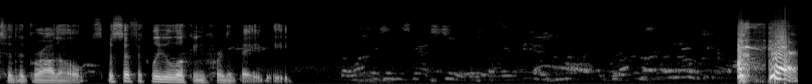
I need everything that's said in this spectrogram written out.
to the grotto, specifically looking for the baby. The ladder's in this match too. yeah,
